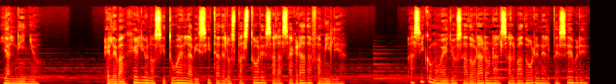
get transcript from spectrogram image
y al niño. El Evangelio nos sitúa en la visita de los pastores a la Sagrada Familia. Así como ellos adoraron al Salvador en el pesebre,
